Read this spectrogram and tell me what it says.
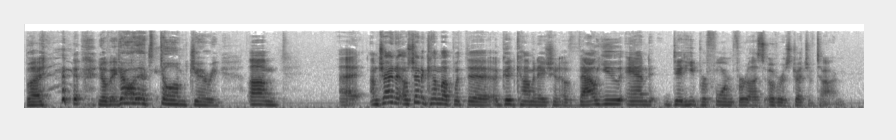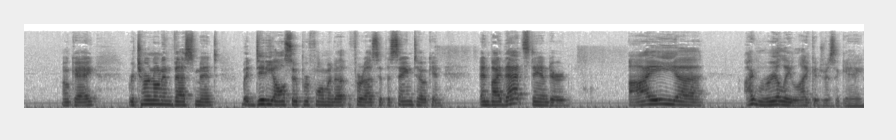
But you'll be like, oh, that's dumb, Jerry. Um, I, I'm trying to. I was trying to come up with the, a good combination of value and did he perform for us over a stretch of time? Okay, return on investment, but did he also perform it for us at the same token? And by that standard, I uh, I really like Idrissa Gueye.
